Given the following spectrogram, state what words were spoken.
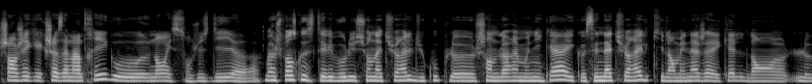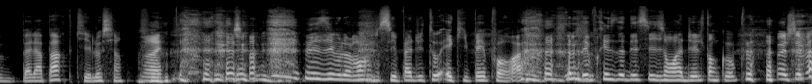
changer quelque chose à l'intrigue ou non ils se sont juste dit euh, Bah, je pense que c'était l'évolution naturelle du couple Chandler et Monica et que c'est naturel qu'il emménage avec elle dans le bel appart qui est le sien. Ouais. Visiblement, je suis pas du tout équipée pour euh, des prises de décision adultes en couple. Ouais, je sais pas.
